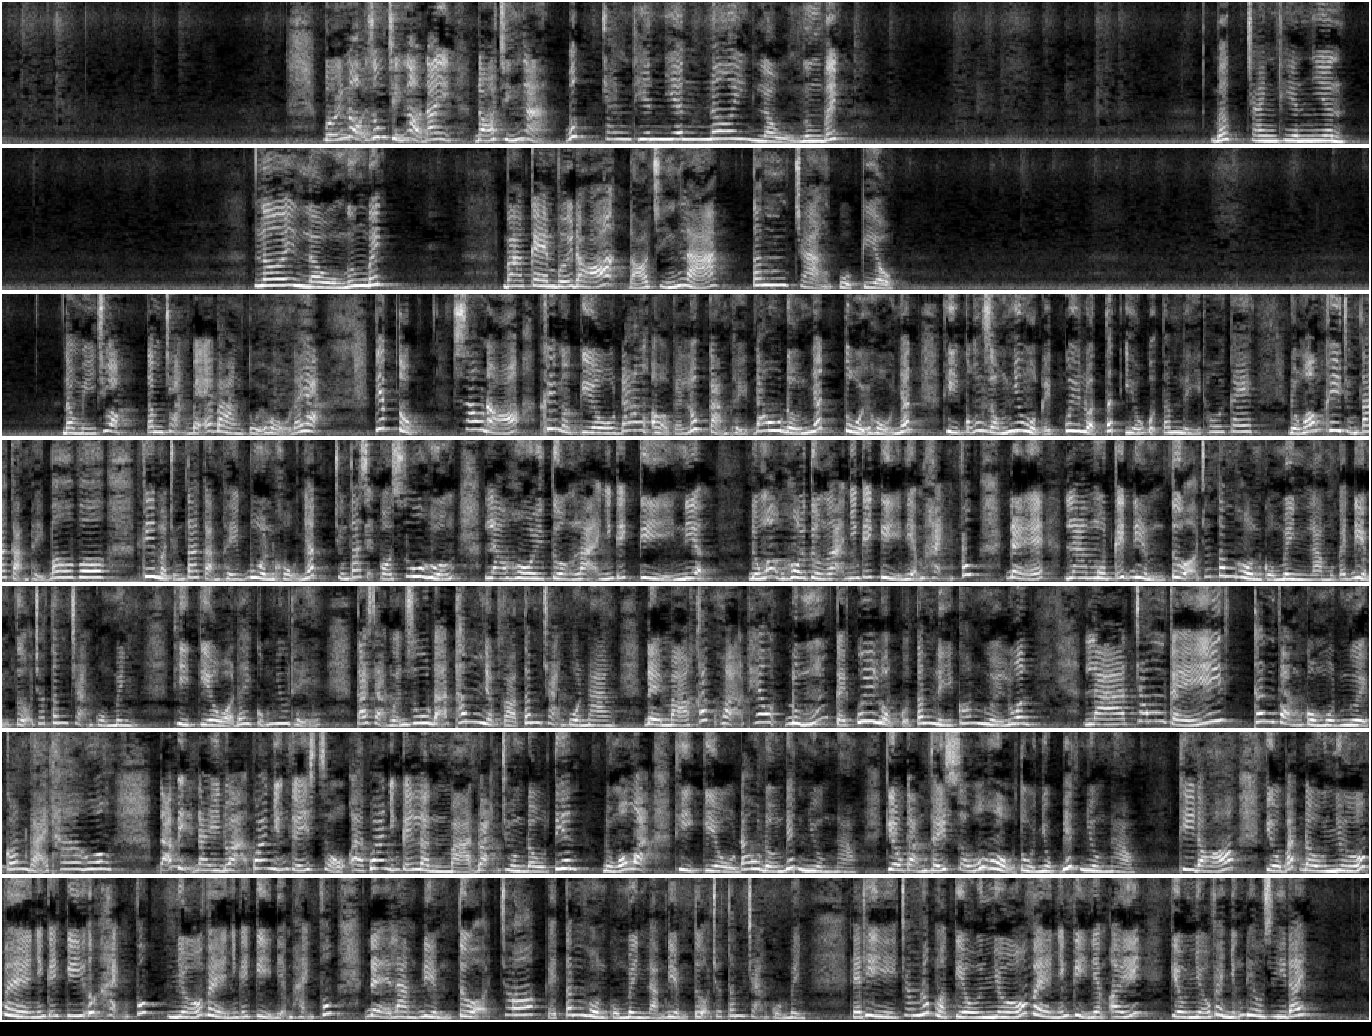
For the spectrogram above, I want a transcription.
Với nội dung chính ở đây, đó chính là bức tranh thiên nhiên nơi lầu ngưng bích. bức tranh thiên nhiên. Nơi lầu ngưng bích. Và kèm với đó đó chính là tâm trạng của kiều. Đồng ý chưa? Tâm trạng bẽ bàng tuổi hổ đấy ạ. Tiếp tục sau đó khi mà Kiều đang ở cái lúc cảm thấy đau đớn nhất, tuổi hổ nhất thì cũng giống như một cái quy luật tất yếu của tâm lý thôi các em. Đúng không? Khi chúng ta cảm thấy bơ vơ, khi mà chúng ta cảm thấy buồn khổ nhất, chúng ta sẽ có xu hướng là hồi tưởng lại những cái kỷ niệm Đúng không? Hồi tưởng lại những cái kỷ niệm hạnh phúc để làm một cái điểm tựa cho tâm hồn của mình, làm một cái điểm tựa cho tâm trạng của mình. Thì Kiều ở đây cũng như thế. Tác giả Nguyễn Du đã thâm nhập vào tâm trạng của nàng để mà khắc họa theo đúng cái quy luật của tâm lý con người luôn. Là trong cái thân phận của một người con gái tha hương đã bị đầy đọa qua những cái số à, qua những cái lần mà đoạn trường đầu tiên đúng không ạ? Thì kiều đau đớn biết nhường nào. Kiều cảm thấy xấu hổ tủi nhục biết nhường nào. Khi đó kiều bắt đầu nhớ về những cái ký ức hạnh phúc nhớ về những cái kỷ niệm hạnh phúc để làm điểm tựa cho cái tâm hồn của mình làm điểm tựa cho tâm trạng của mình. Thế thì trong lúc mà kiều nhớ về những kỷ niệm ấy kiều nhớ về những điều gì đấy?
